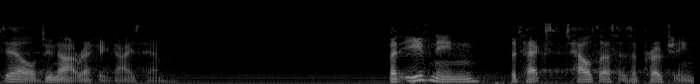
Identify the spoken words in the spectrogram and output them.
still do not recognize him. But evening, the text tells us, is approaching.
